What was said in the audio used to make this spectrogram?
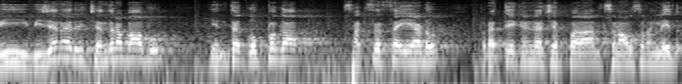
ఈ విజనరీ చంద్రబాబు ఎంత గొప్పగా సక్సెస్ అయ్యాడో ప్రత్యేకంగా చెప్పాల్సిన అవసరం లేదు.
